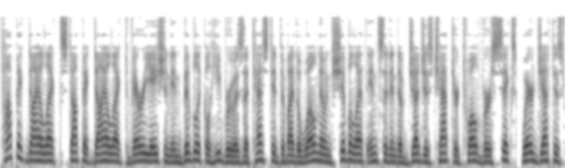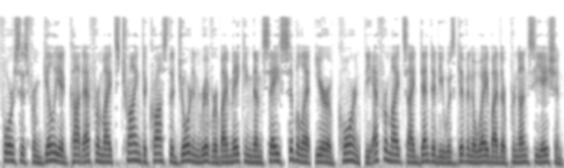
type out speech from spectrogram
Topic dialects. Topic Dialect variation in Biblical Hebrew is attested to by the well-known Shibboleth incident of Judges chapter 12 verse 6, where Jephthah's forces from Gilead caught Ephraimites trying to cross the Jordan River by making them say Sibboleth ear of corn. The Ephraimites' identity was given away by their pronunciation.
